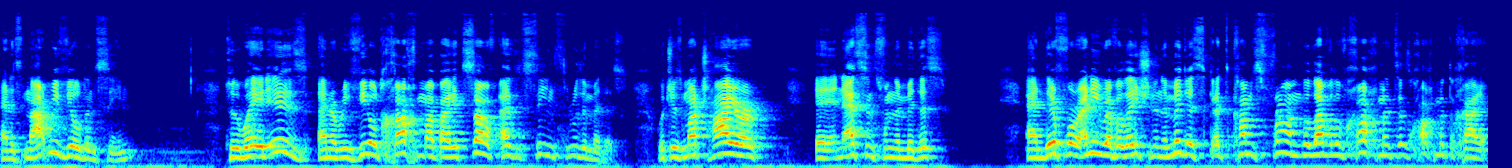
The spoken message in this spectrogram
and it's not revealed and seen to the way it is, and a revealed chachma by itself as it's seen through the midas, which is much higher in essence from the midas, and therefore any revelation in the Midas comes from the level of Chachma, it says Chachma Techaya.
